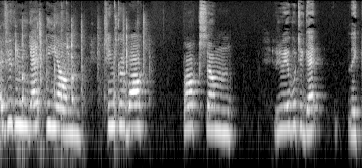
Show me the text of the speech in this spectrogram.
if you can get the um Tinker box box um if you're able to get like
